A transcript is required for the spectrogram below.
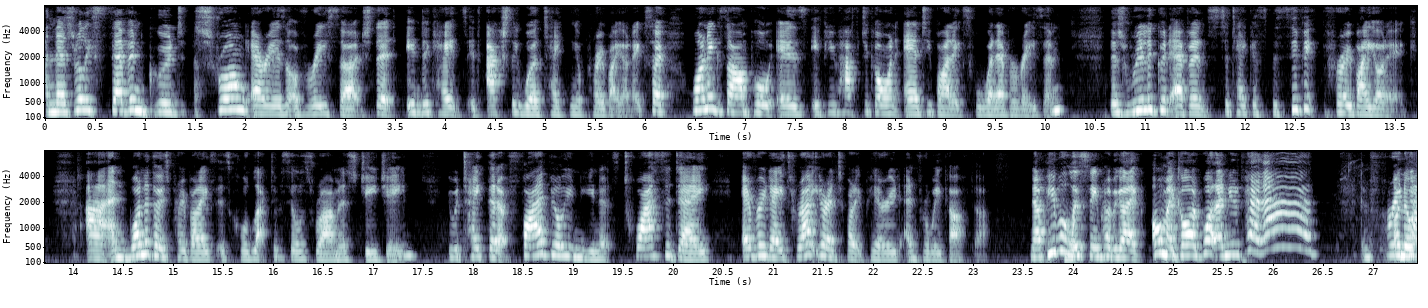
And there's really seven good, strong areas of research that indicates it's actually worth taking a probiotic. So, one example is if you have to go on antibiotics for whatever reason, there's really good evidence to take a specific probiotic. Uh, and one of those probiotics is called Lactobacillus rhamnosus GG. You would take that at 5 billion units twice a day, every day throughout your antibiotic period and for a week after. Now, people listening probably go like, oh my God, what? I need a pen. Ah! And oh, freak Oh no!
